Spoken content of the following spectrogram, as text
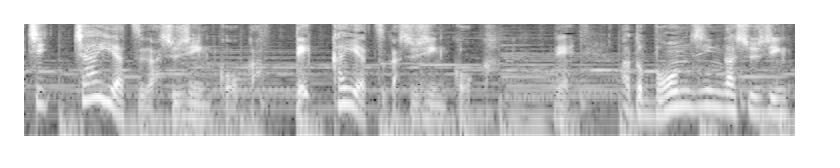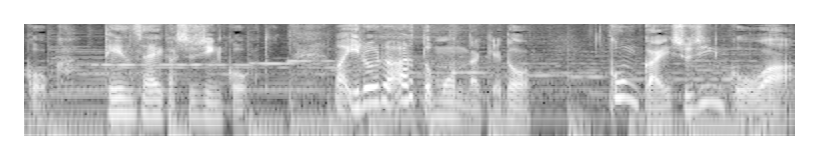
ちっちゃいやつが主人公か、でっかいやつが主人公か、ね。あと、凡人が主人公か、天才が主人公かと。まあ、いろいろあると思うんだけど、今回主人公は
